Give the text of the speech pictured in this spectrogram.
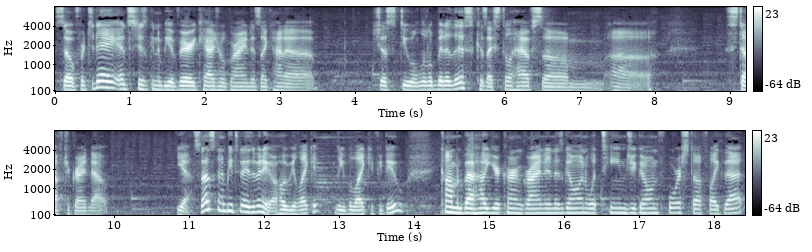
So for today, it's just going to be a very casual grind as I kind of just do a little bit of this because I still have some... Uh, stuff to grind out. Yeah, so that's going to be today's video. I hope you like it. Leave a like if you do. Comment about how your current grinding is going, what teams you're going for, stuff like that.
